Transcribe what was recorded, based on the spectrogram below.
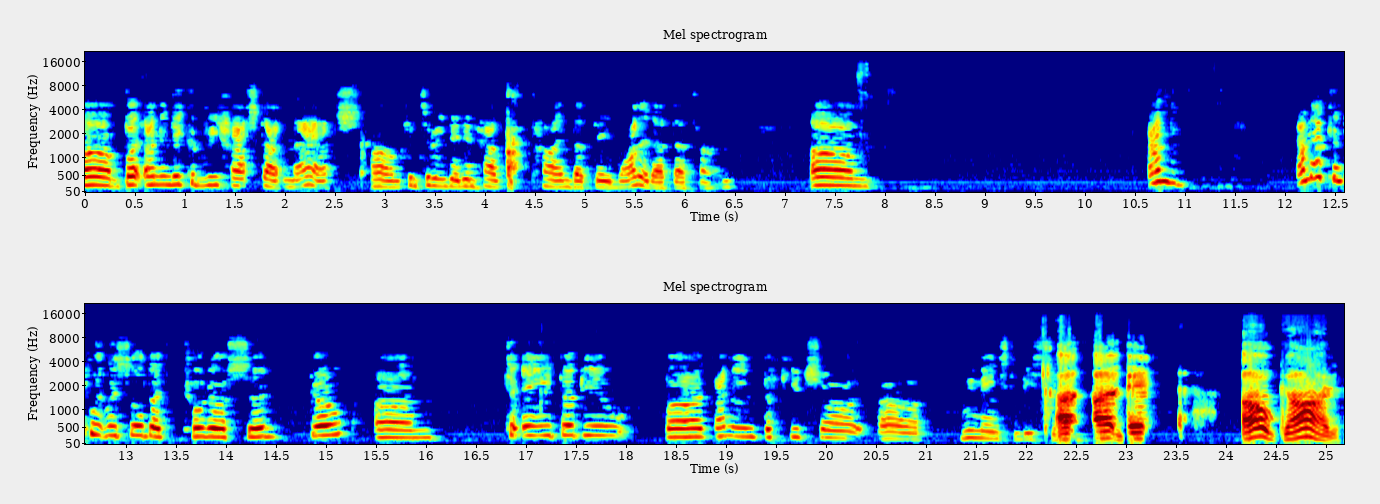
Um, but I mean, they could rehash that match, um, considering they didn't have the time that they wanted at that time. Um, I'm, I'm not completely sold that Kota should go, um, to AEW, but I mean, the future, uh, remains to be seen. Uh, uh, they, oh God.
